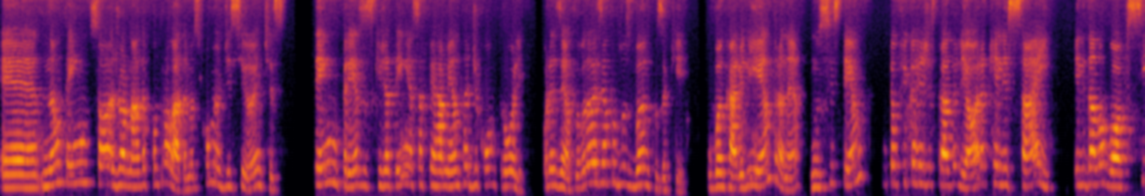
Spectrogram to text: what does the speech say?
é, não tem só jornada controlada, mas como eu disse antes, tem empresas que já têm essa ferramenta de controle. Por exemplo, eu vou dar o um exemplo dos bancos aqui. O bancário ele entra, né, no sistema, então fica registrado ali. A hora que ele sai, ele dá logoff. Se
